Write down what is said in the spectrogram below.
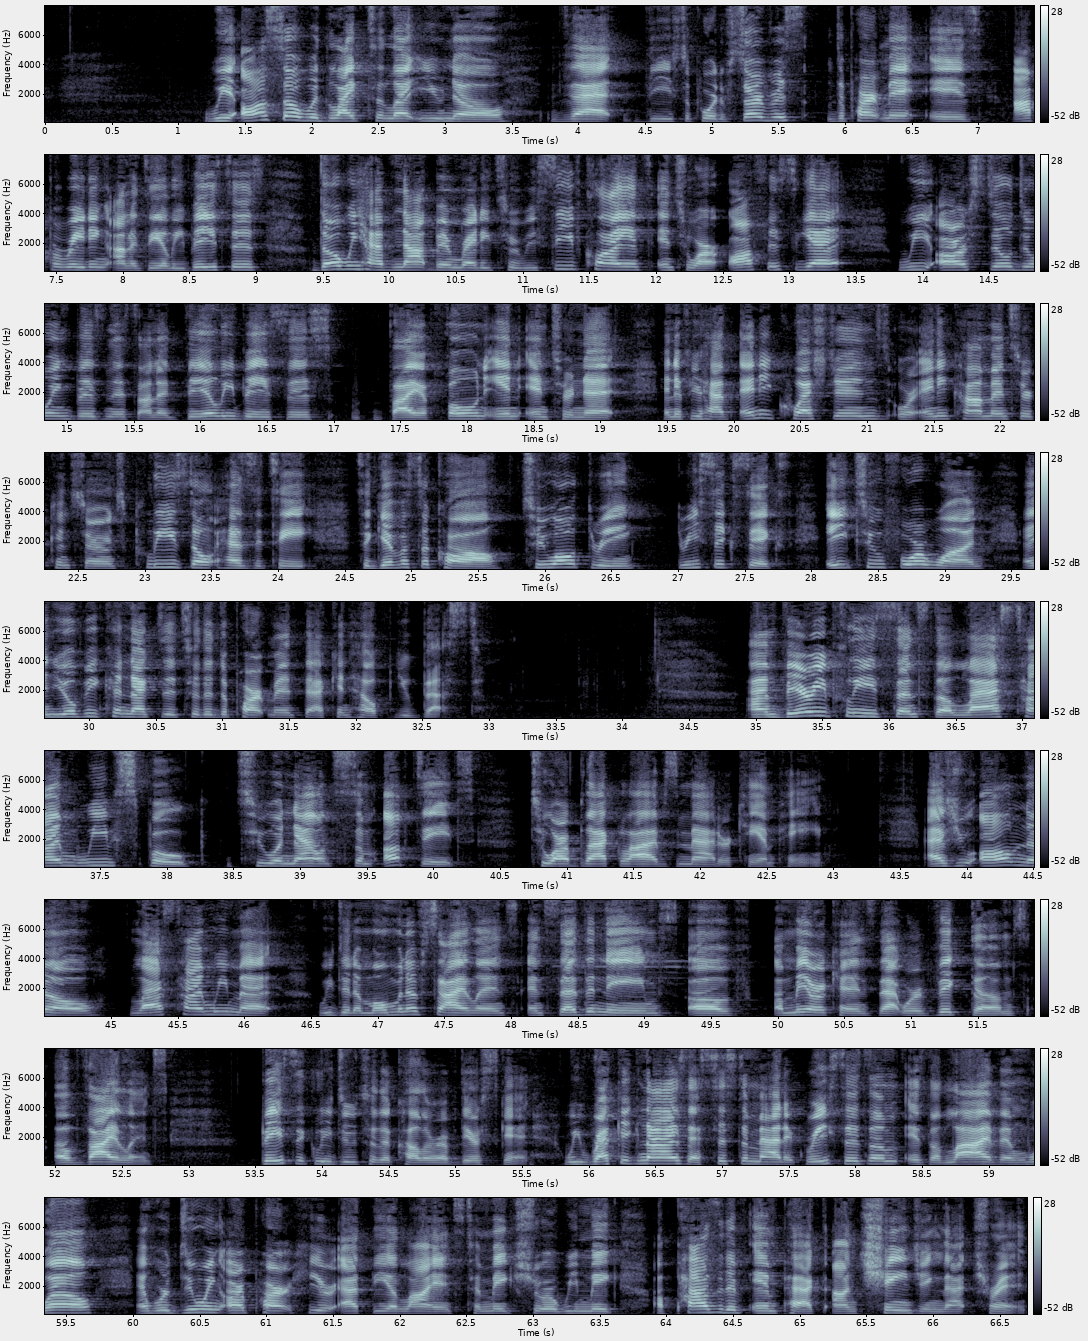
We also would like to let you know that the supportive service department is operating on a daily basis. Though we have not been ready to receive clients into our office yet, we are still doing business on a daily basis via phone and internet. And if you have any questions or any comments or concerns, please don't hesitate to give us a call 203 366 8241 and you'll be connected to the department that can help you best. I'm very pleased since the last time we spoke to announce some updates to our Black Lives Matter campaign. As you all know, last time we met, we did a moment of silence and said the names of Americans that were victims of violence, basically due to the color of their skin. We recognize that systematic racism is alive and well, and we're doing our part here at the Alliance to make sure we make a positive impact on changing that trend.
